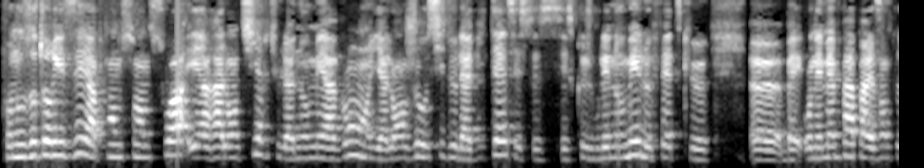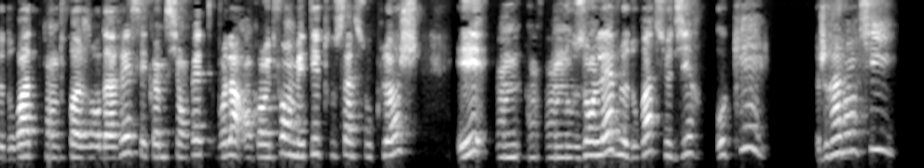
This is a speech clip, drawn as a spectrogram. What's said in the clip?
pour nous autoriser à prendre soin de soi et à ralentir, tu l'as nommé avant, il y a l'enjeu aussi de la vitesse et c'est ce que je voulais nommer, le fait que euh, ben, on n'est même pas, par exemple, le droit de prendre trois jours d'arrêt. C'est comme si, en fait, voilà, encore une fois, on mettait tout ça sous cloche et on, on nous enlève le droit de se dire, OK, je ralentis,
